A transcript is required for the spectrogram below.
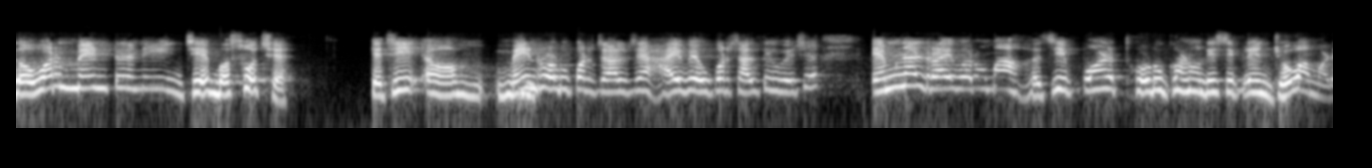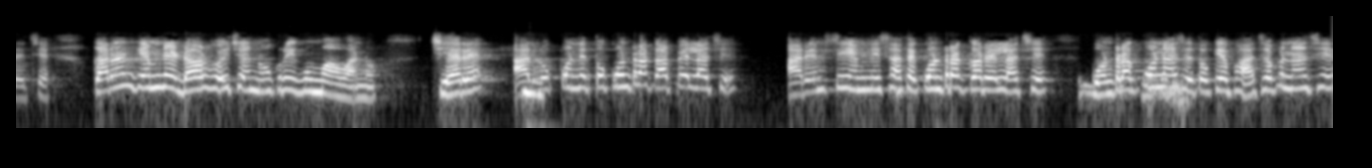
ગવર્મેન્ટની જે બસો છે કે જે મેઇન રોડ ઉપર ચાલશે હાઈવે ઉપર ચાલતી હોય છે એમના ડ્રાઈવરોમાં હજી પણ થોડું ઘણું ડિસિપ્લિન જોવા મળે છે. કારણ કે એમને ડર હોય છે નોકરી ગુમાવવાનો. જ્યારે આ લોકોને તો કોન્ટ્રાક્ટ આપેલા છે. આરએમસી એમની સાથે કોન્ટ્રાક્ટ કરેલા છે. કોન્ટ્રાક્ટ કોના છે? તો કે ભાજપના છે.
